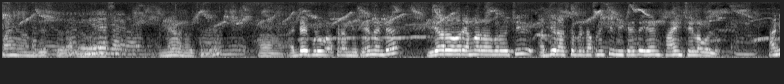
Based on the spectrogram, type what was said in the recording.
సాయం ఏమన్నా చేస్తారా? మేమన్నా వచ్చింది ఆ, అంటే ఇప్పుడు అక్కడ మీకు ఏంటంటే విఆర్ఓ గారు ఎంఆర్ఓ గారు వచ్చి అర్జీ రాసుకునేటప్పటి నుంచి మీకైతే ఏం సాయం చేయలే వాళ్ళు. కానీ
